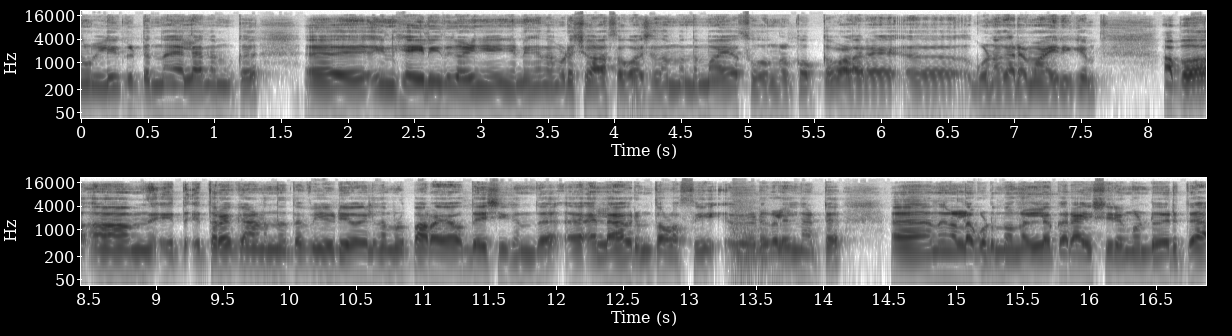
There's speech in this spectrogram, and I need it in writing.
നുള്ളി കിട്ടുന്ന ഇല നമുക്ക് ഇൻഹെയിൽ ചെയ്ത് കഴിഞ്ഞ് കഴിഞ്ഞിട്ടുണ്ടെങ്കിൽ നമ്മുടെ ശ്വാസകോശ സംബന്ധമായ അസുഖങ്ങൾക്കൊക്കെ വളരെ ഗുണകരമായിരിക്കും. അപ്പോൾ ഇത് ഇത്രയൊക്കെയാണ് ഇന്നത്തെ വീഡിയോയിൽ നമ്മൾ പറയാൻ ഉദ്ദേശിക്കുന്നത്. എല്ലാവരും തുളസി വീടുകളിൽ നട്ട് നിങ്ങളുടെ കുടുംബങ്ങളിലൊക്കെ ഒരു ഐശ്വര്യം കൊണ്ടുവരുത്തുക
